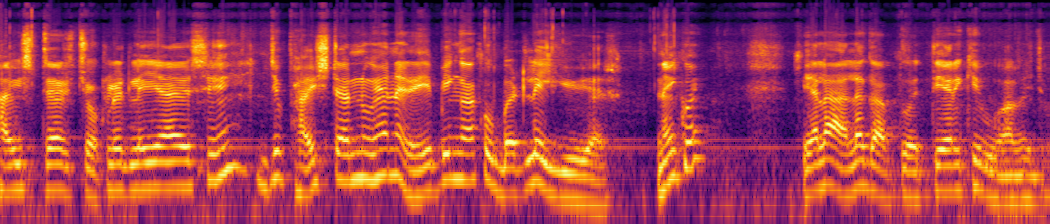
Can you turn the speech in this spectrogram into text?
ફાઇવ સ્ટાર ચોકલેટ લઈ આવ્યો છે. જે ફાઇવ સ્ટારનું છે ને રેપિંગ આખું બદલાઈ ગયું યાર. નહીં કોઈ? પહેલાં અલગ આપતું અત્યારે કેવું આવે જો?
